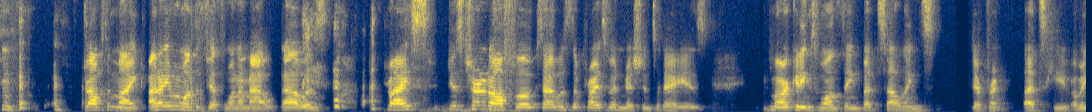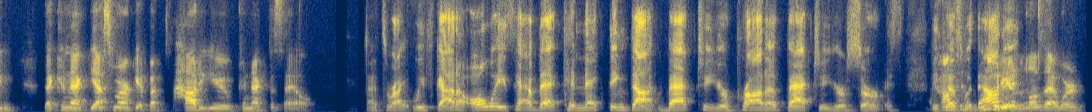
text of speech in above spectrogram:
Drop the mic. I don't even want the fifth one. I'm out. That was price. Just turn it off, folks. That was the price of admission today. Is marketing's one thing, but selling's different. That's huge. I mean, that connect, yes, market, but how do you connect the sale? That's right. We've got to always have that connecting dot back to your product, back to your service. Because without it, I love that word.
